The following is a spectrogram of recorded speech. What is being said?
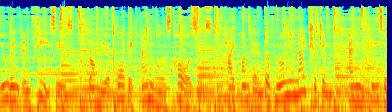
Urine and feces from the aquatic animals causes high content of ammonia nitrogen, an increase of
